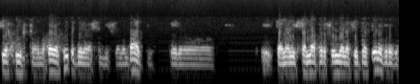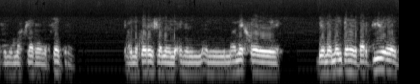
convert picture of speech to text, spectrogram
si es justo, a lo mejor es justo, pero es diferente pero eh, que analizar más profundo la situación, creo que somos más claros nosotros. A lo mejor ellos en el, manejo de, momentos del partido,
